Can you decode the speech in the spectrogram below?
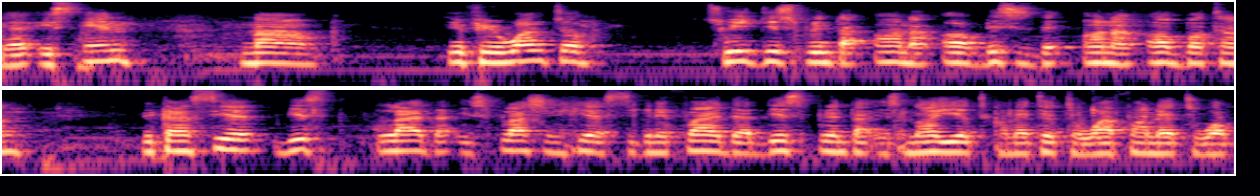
okay it's in. Now if you want to switch this printer on and off this is the on and off button. You can see this light that is flashing here signifies that this printer is not yet connected to Wi-Fi network.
